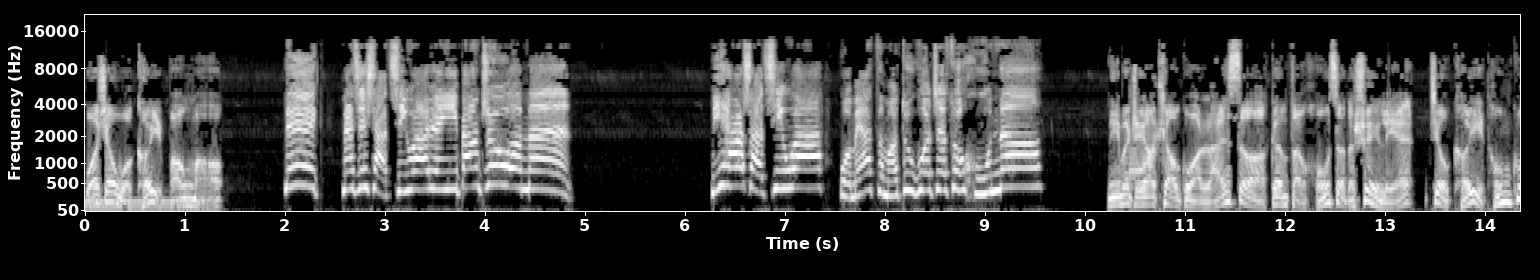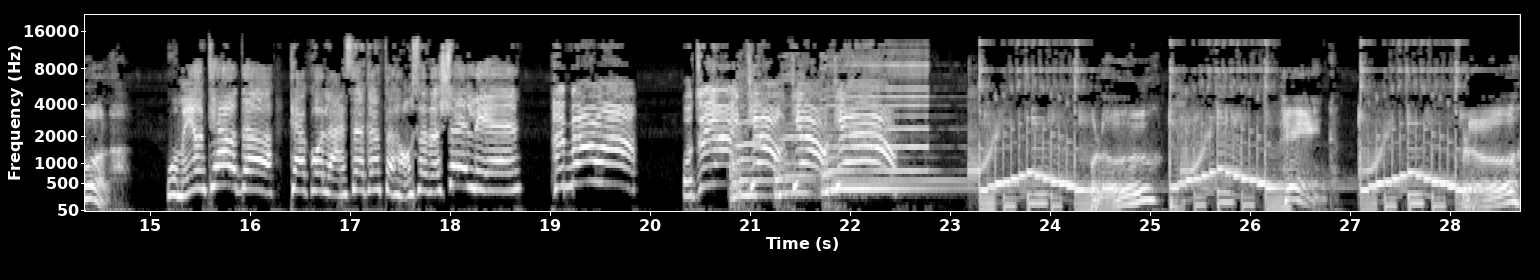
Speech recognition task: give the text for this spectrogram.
我想我可以帮忙。Nick，那只小青蛙愿意帮助我们。你好，小青蛙，我们要怎么渡过这座湖呢？你们只要跳过蓝色跟粉红色的睡莲，就可以通过了。我们用跳的，跳过蓝色跟粉红色的睡莲。太棒了！我最爱跳跳跳。Blue, pink, blue,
